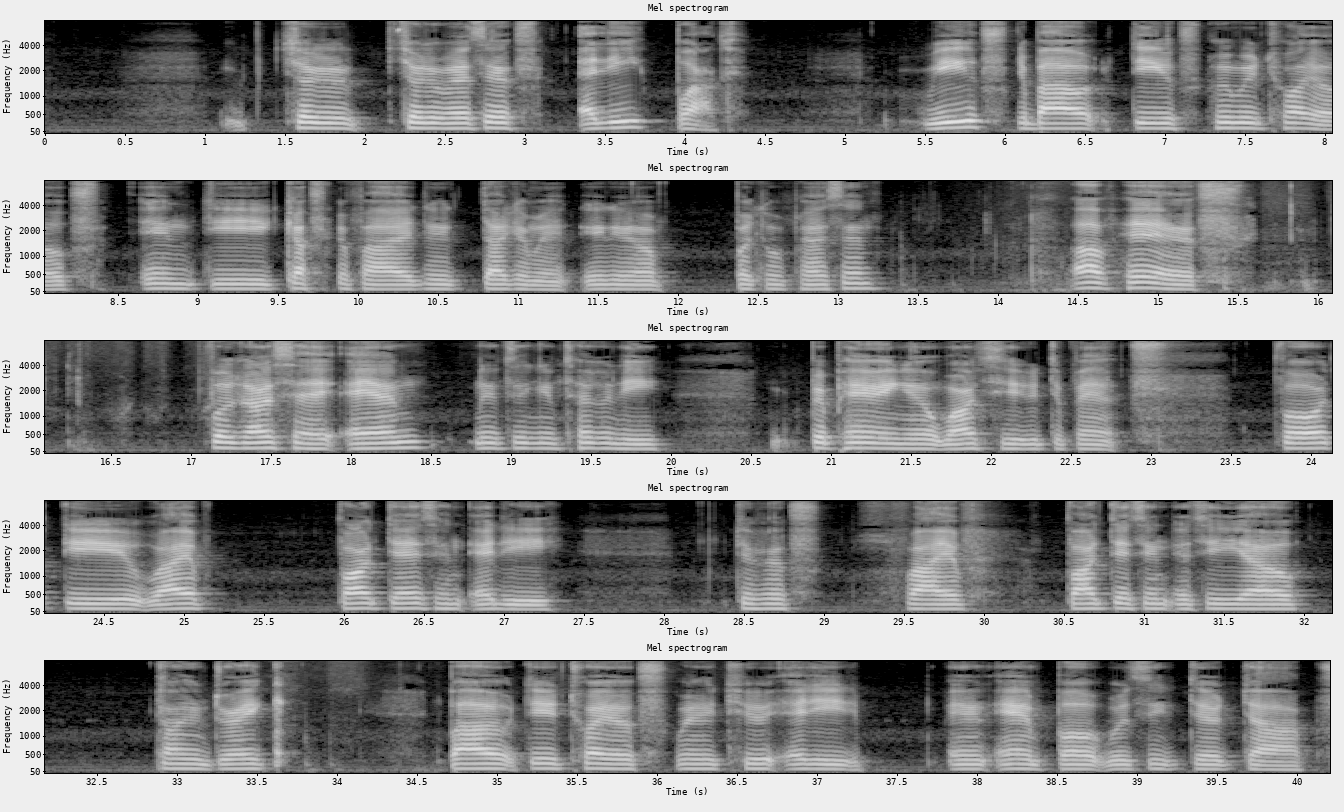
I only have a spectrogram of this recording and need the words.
Supervisor Eddie Brock reads about the human trial in the classified document in a comparison of his fiance and losing integrity preparing a lawsuit defense for the life foundation Eddie the life foundation CEO Carlton Drake about the trial went to Eddie and Ann both losing their job.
